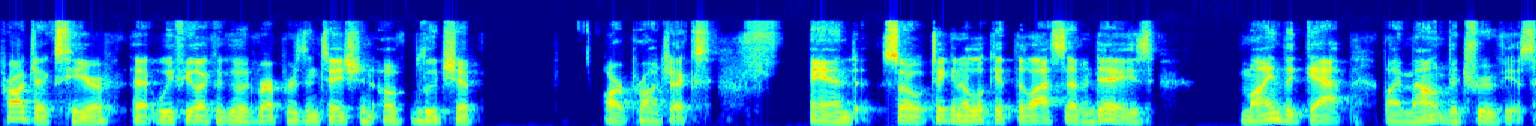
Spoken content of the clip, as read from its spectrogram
projects here that we feel like a good representation of blue chip art projects. And so taking a look at the last seven days, Mind the Gap by Mount Vitruvius,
